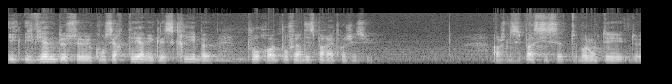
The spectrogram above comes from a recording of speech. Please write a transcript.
ils, viennent de se concerter avec les scribes pour, pour faire disparaître Jésus. Alors je ne sais pas si cette volonté de,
